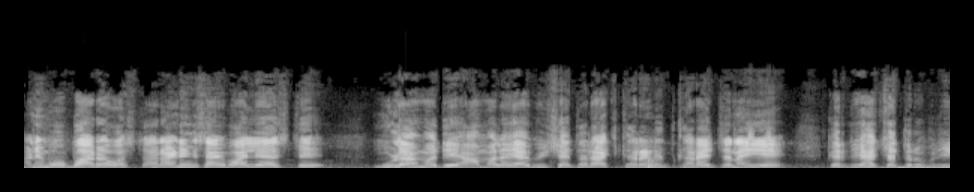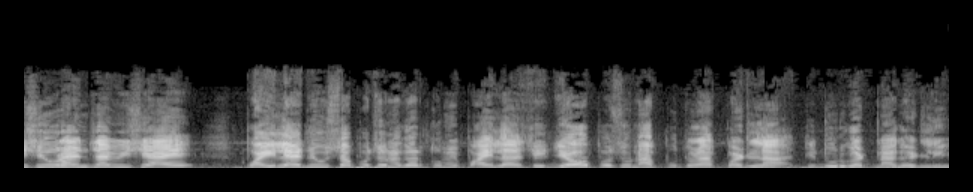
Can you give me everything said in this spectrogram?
आणि मग बारा वाजता राणेसाहेब आले असते. मुळामध्ये आम्हाला या विषयाचं राजकारणच करायचं नाही आहे कारण ते हा छत्रपती शिवरायांचा विषय आहे. पहिल्या दिवसापासून अगर तुम्ही पाहिलं असेल जेव्हापासून हा पुतळा पडला ती दुर्घटना घडली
